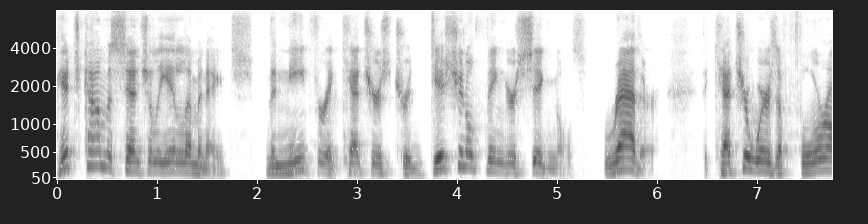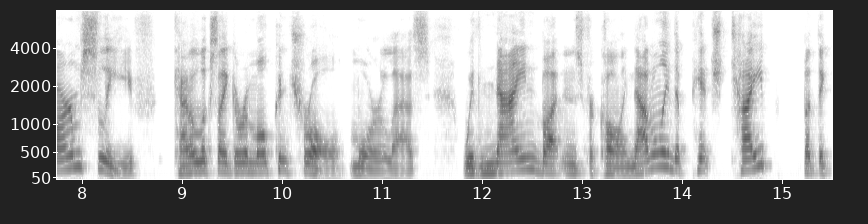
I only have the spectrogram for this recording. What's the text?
PitchCom essentially eliminates the need for a catcher's traditional finger signals. Rather, the catcher wears a forearm sleeve, kind of looks like a remote control, more or less, with nine buttons for calling not only the pitch type, but the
